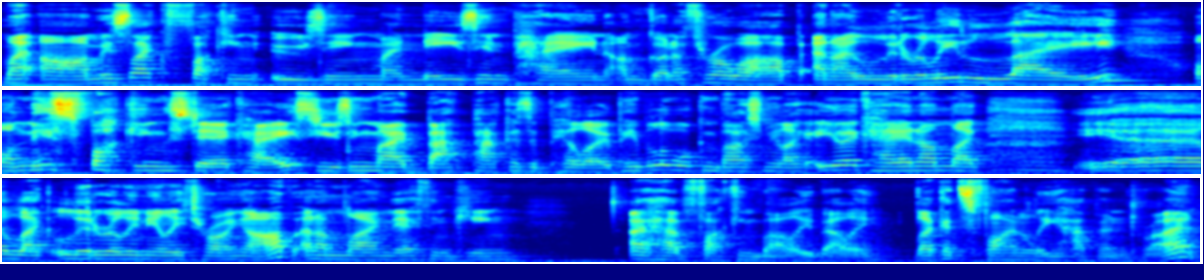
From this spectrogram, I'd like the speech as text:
My arm is like fucking oozing, my knee's in pain, I'm gonna throw up. And I literally lay on this fucking staircase using my backpack as a pillow. People are walking past me like, Are you okay? And I'm like, Yeah, like literally nearly throwing up. And I'm lying there thinking, I have fucking Bali belly. Like it's finally happened, right?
